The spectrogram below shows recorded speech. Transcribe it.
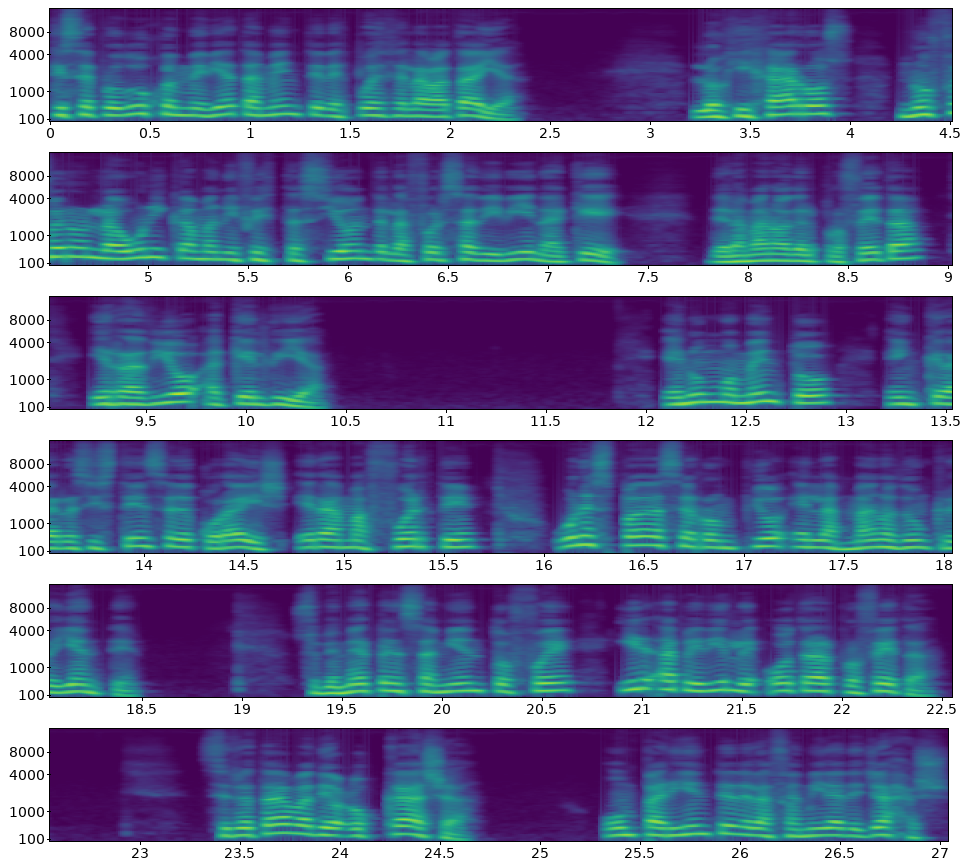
que se produjo inmediatamente después de la batalla. Los guijarros no fueron la única manifestación de la fuerza divina que, de la mano del profeta, irradió aquel día. En un momento en que la resistencia de Quraysh era más fuerte, una espada se rompió en las manos de un creyente. Su primer pensamiento fue ir a pedirle otra al profeta. Se trataba de Uqasha, un pariente de la familia de Jahash.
